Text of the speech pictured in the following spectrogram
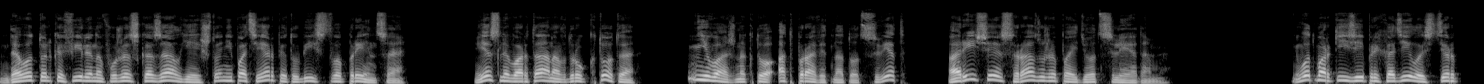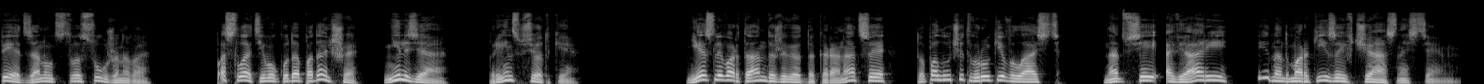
Да вот только Филинов уже сказал ей, что не потерпит убийство принца. Если Вартана вдруг кто-то, неважно кто, отправит на тот свет, Арисия сразу же пойдет следом. Вот Маркизии приходилось терпеть занудство суженого. Послать его куда подальше нельзя. Принц все-таки если Вартан доживет до коронации, то получит в руки власть над всей авиарией и над маркизой в частности.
